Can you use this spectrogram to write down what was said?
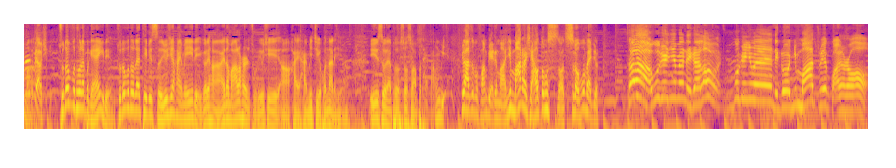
哪儿都不要去。住到屋头呢不安逸的，住到屋头呢，特别是有些还没那个的哈，挨到妈老汉儿住的，有些啊还还没结婚呐那些，有的时候呢不说实话不太方便。有啥子不方便的嘛？你妈那儿现在好懂事哦，吃了午饭就走了。我给你们那个老，我给你们那个你妈出去逛一儿哦。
